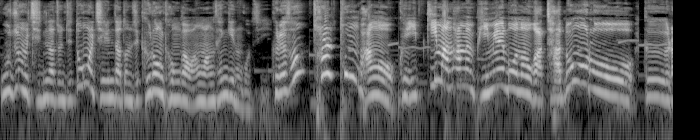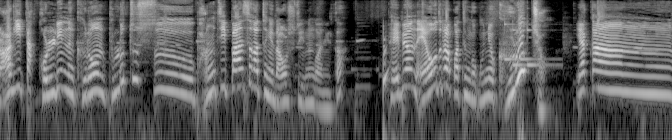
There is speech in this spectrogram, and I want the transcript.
오줌을 지른다든지 똥을 지른다든지 그런 경우가 왕왕 생기는 거지. 그래서 철통 방어 그 입기만 하면 비밀번호가 자동으로 그 락이 딱 걸리는 그런 블루투스 방지 반스 같은 게 나올 수도 있는 거 아닐까? 배변 AirDrop 같은 거군요. 그렇죠. 약간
